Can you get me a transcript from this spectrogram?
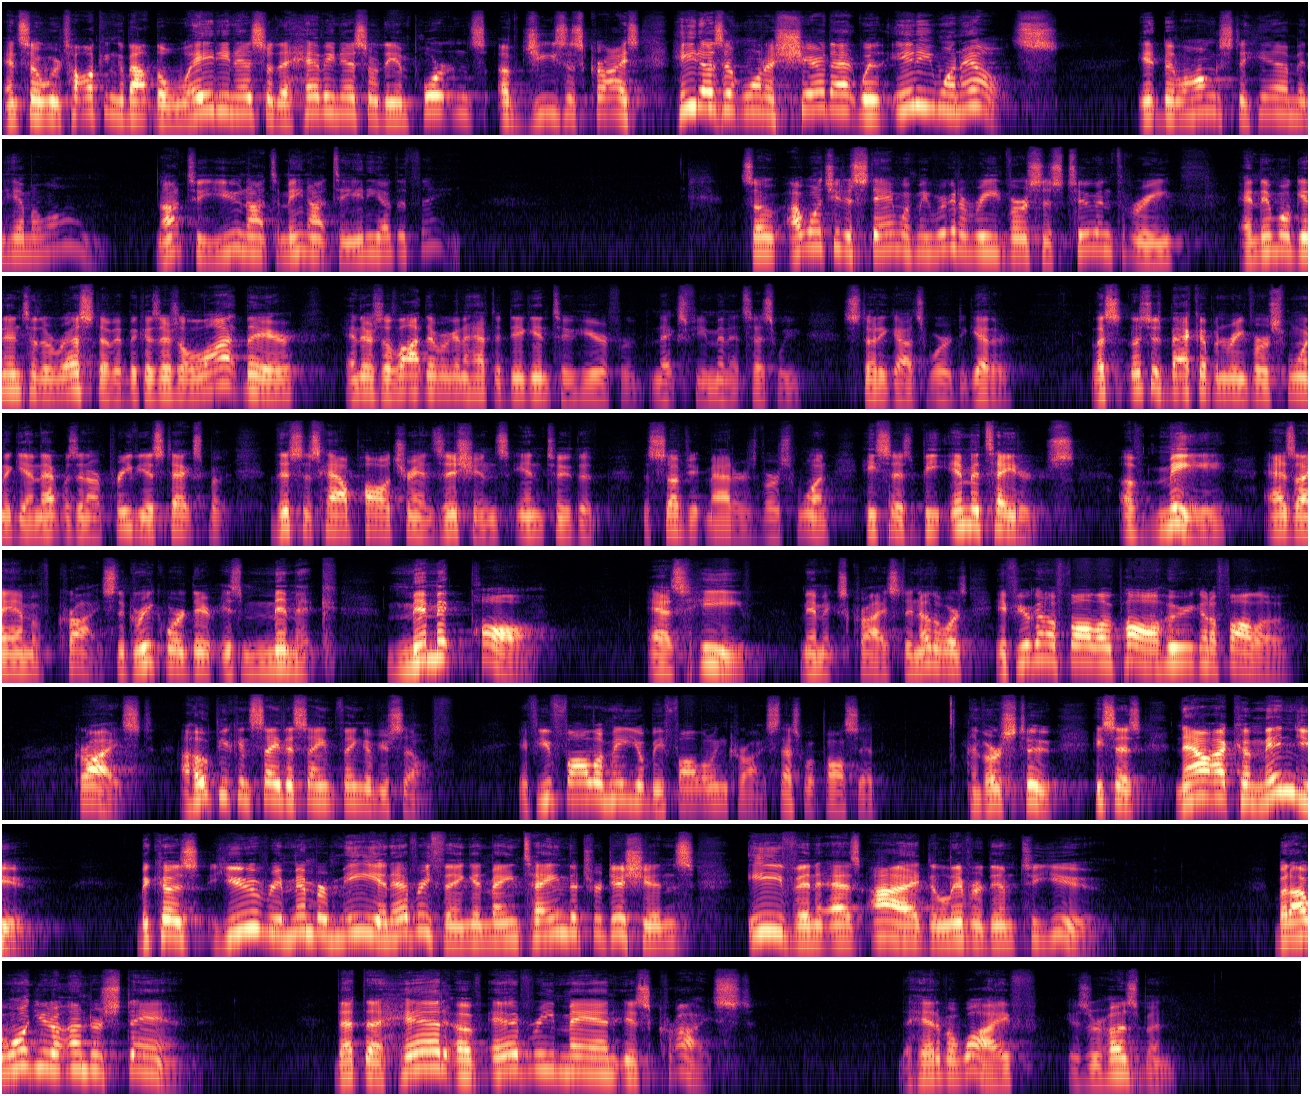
And so we're talking about the weightiness or the heaviness or the importance of Jesus Christ. He doesn't want to share that with anyone else. It belongs to him and him alone. Not to you, not to me, not to any other thing. So I want you to stand with me. We're going to read verses 2 and 3, and then we'll get into the rest of it because there's a lot there and there's a lot that we're going to have to dig into here for the next few minutes as we study God's Word together. Let's, let's just back up and read verse 1 again. That was in our previous text, but this is how Paul transitions into the, the subject matters. Verse 1. He says, Be imitators of me as I am of Christ. The Greek word there is mimic. Mimic Paul as he mimics Christ. In other words, if you're going to follow Paul, who are you going to follow? Christ. I hope you can say the same thing of yourself. If you follow me, you'll be following Christ. That's what Paul said. In verse 2, he says, Now I commend you because you remember me in everything and maintain the traditions even as I delivered them to you. But I want you to understand that the head of every man is Christ. The head of a wife is her husband,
